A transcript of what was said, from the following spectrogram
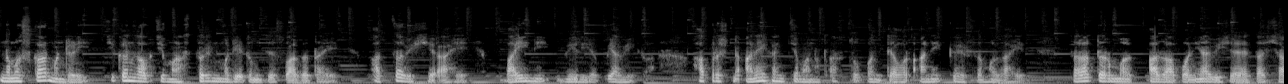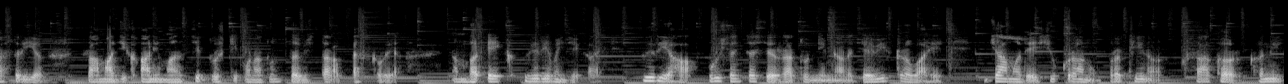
नमस्कार मंडळी चिकन गावची मास्तरींमध्ये तुमचे स्वागत आहे. आजचा विषय आहे बाईने वीर्य प्यावे का? हा प्रश्न अनेकांच्या मनात असतो पण त्यावर अनेक गैरसमज आहेत. चला तर मग आज आपण या विषयाचा शास्त्रीय सामाजिक आणि मानसिक दृष्टिकोनातून सविस्तर अभ्यास करूया. नंबर एक वीर्य म्हणजे काय? वीर्य हा पुरुषांच्या शरीरातून निघणारा जैविक द्रव आहे ज्यामध्ये शुक्राणू प्रथिन साखर खनिज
